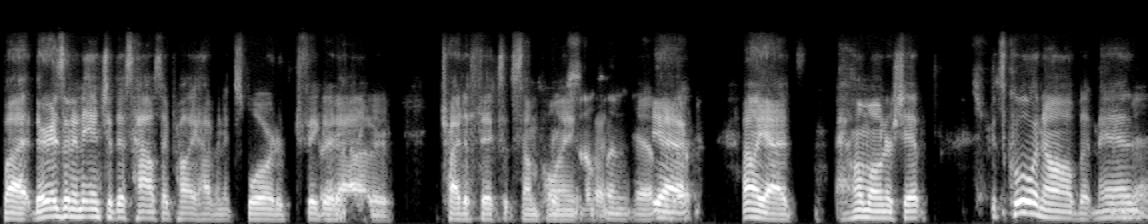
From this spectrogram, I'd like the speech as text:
but there isn't an inch of this house I probably haven't explored or figured Right. out or tried to fix at some point. but- Something. Yeah. yeah. Oh yeah, home ownership. It's cool and all, but man, Yeah,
